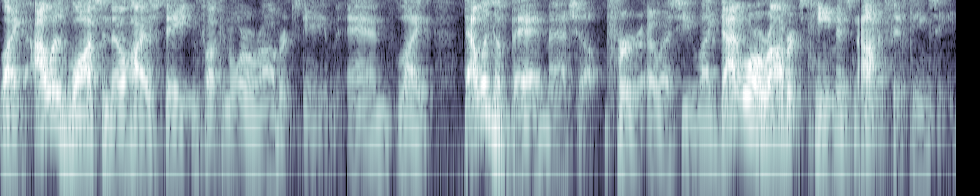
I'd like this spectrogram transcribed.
Like I was watching the Ohio State and fucking Oral Roberts game and like that was a bad matchup for OSU. Like that Oral Roberts team is not a 15 seed.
